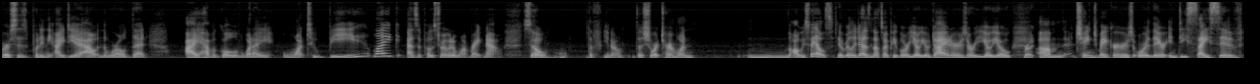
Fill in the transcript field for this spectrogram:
versus putting the idea out in the world that I have a goal of what I want to be like as opposed to what I want right now. So the you know the short term one always fails. It really does, and that's why people are yo-yo dieters or yo-yo Right. um, change makers or they're indecisive.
